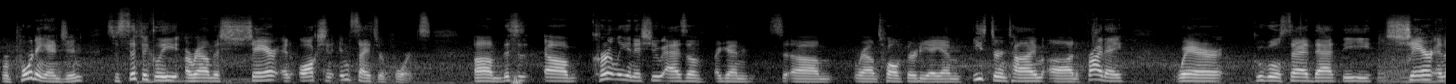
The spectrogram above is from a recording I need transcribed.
reporting engine, specifically around the share and auction insights reports. Um, this is um, currently an issue as of again um, around 12:30 a.m. Eastern time on Friday, where Google said that the share and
